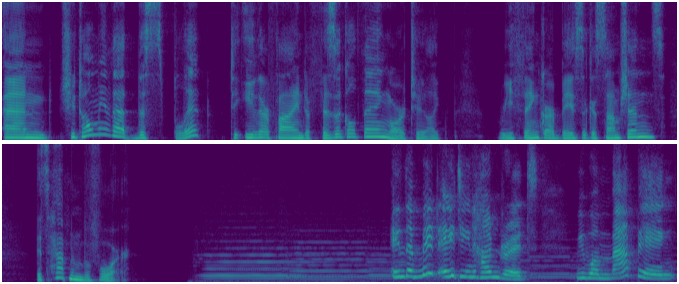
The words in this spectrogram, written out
And she told me that the split to either find a physical thing or to like rethink our basic assumptions, it's happened before. In the mid 1800s, we were mapping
